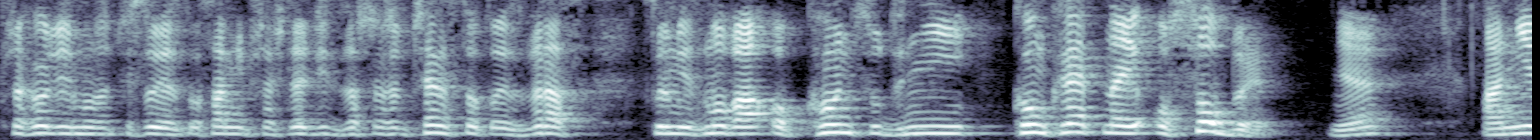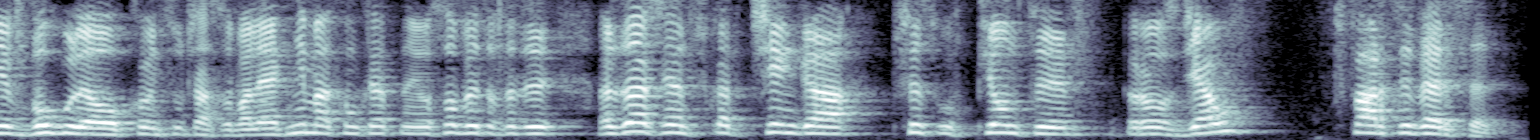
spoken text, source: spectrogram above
przechodzić, możecie sobie to sami prześledzić, zwłaszcza, że często to jest wyraz, w którym jest mowa o końcu dni konkretnej osoby, nie? A nie w ogóle o końcu czasów. Ale jak nie ma konkretnej osoby, to wtedy. Ale zobaczcie na przykład Księga Przysłów, piąty rozdział, czwarty werset.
